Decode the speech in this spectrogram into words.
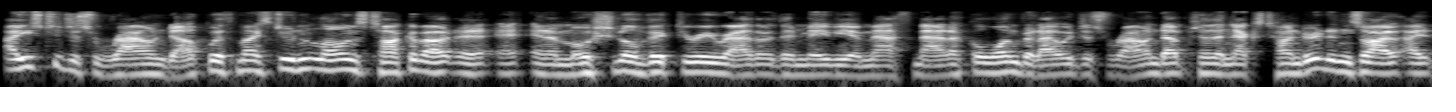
I used to just round up with my student loans, talk about a, an emotional victory rather than maybe a mathematical one, but I would just round up to the next hundred. And so I, I,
